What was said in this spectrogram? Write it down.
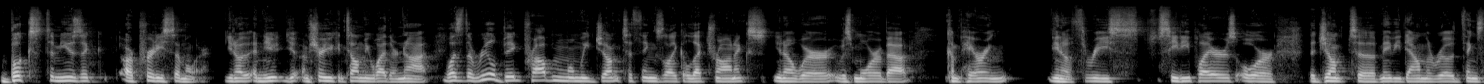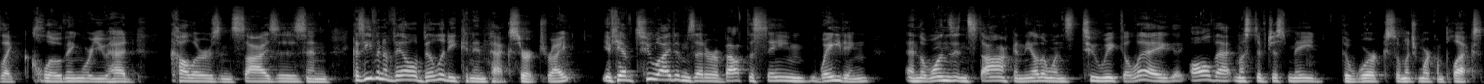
books to music are pretty similar you know and you, you, i'm sure you can tell me why they're not. Was the real big problem when we jumped to things like electronics you know where it was more about comparing you know three cd players or the jump to maybe down the road things like clothing where you had colors and sizes and because even availability can impact search right? If you have two items that are about the same weighting and the one's in stock and the other one's two week delay, all that must have just made the work so much more complex.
